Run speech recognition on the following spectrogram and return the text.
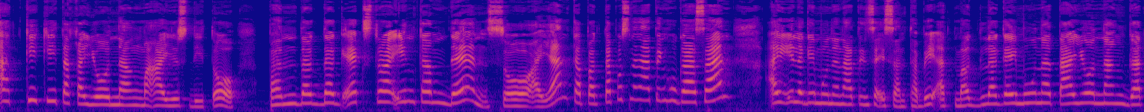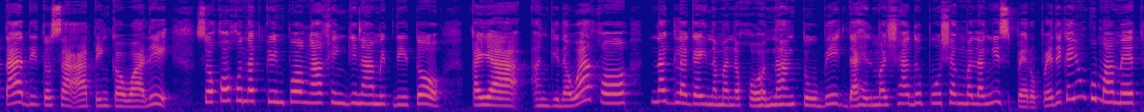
at kikita kayo ng maayos dito. Pandagdag extra income din. So, ayan, kapag tapos na nating hugasan, ay ilagay muna natin sa isang tabi at maglagay muna tayo ng gata dito sa ating kawali. So, coconut cream po ang aking ginamit dito. Kaya, ang ginawa ko, naglagay naman ako ng tubig dahil masyado po siyang malangis. Pero pwede kayong gumamit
